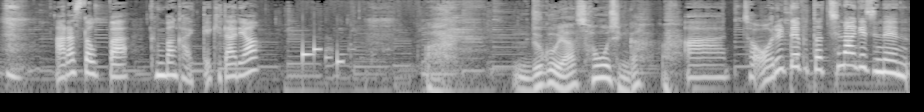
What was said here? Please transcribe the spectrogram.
알았어, 오빠. 금방 갈게. 기다려. 누구야? 성우신가? 아, 저 어릴 때부터 친하게 지낸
